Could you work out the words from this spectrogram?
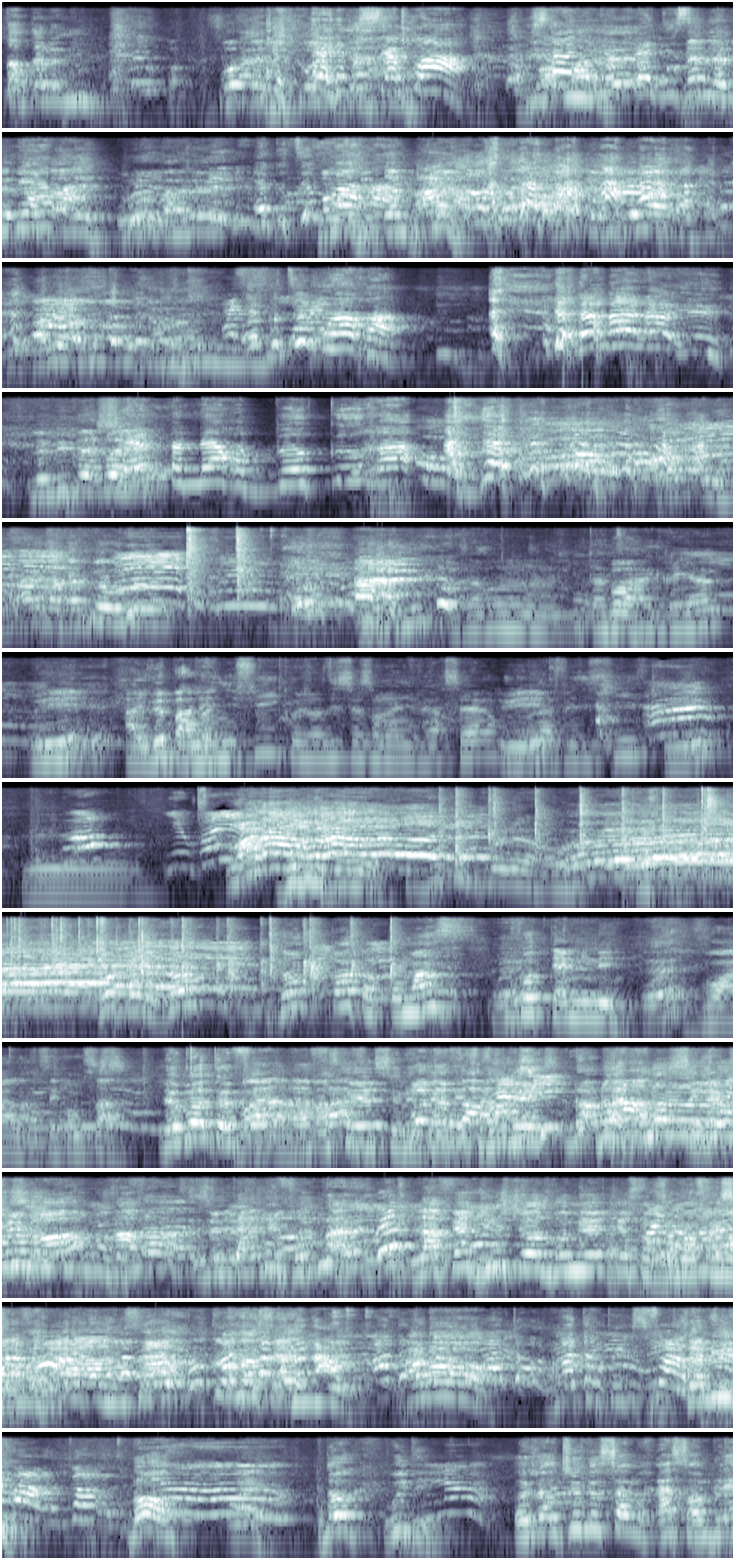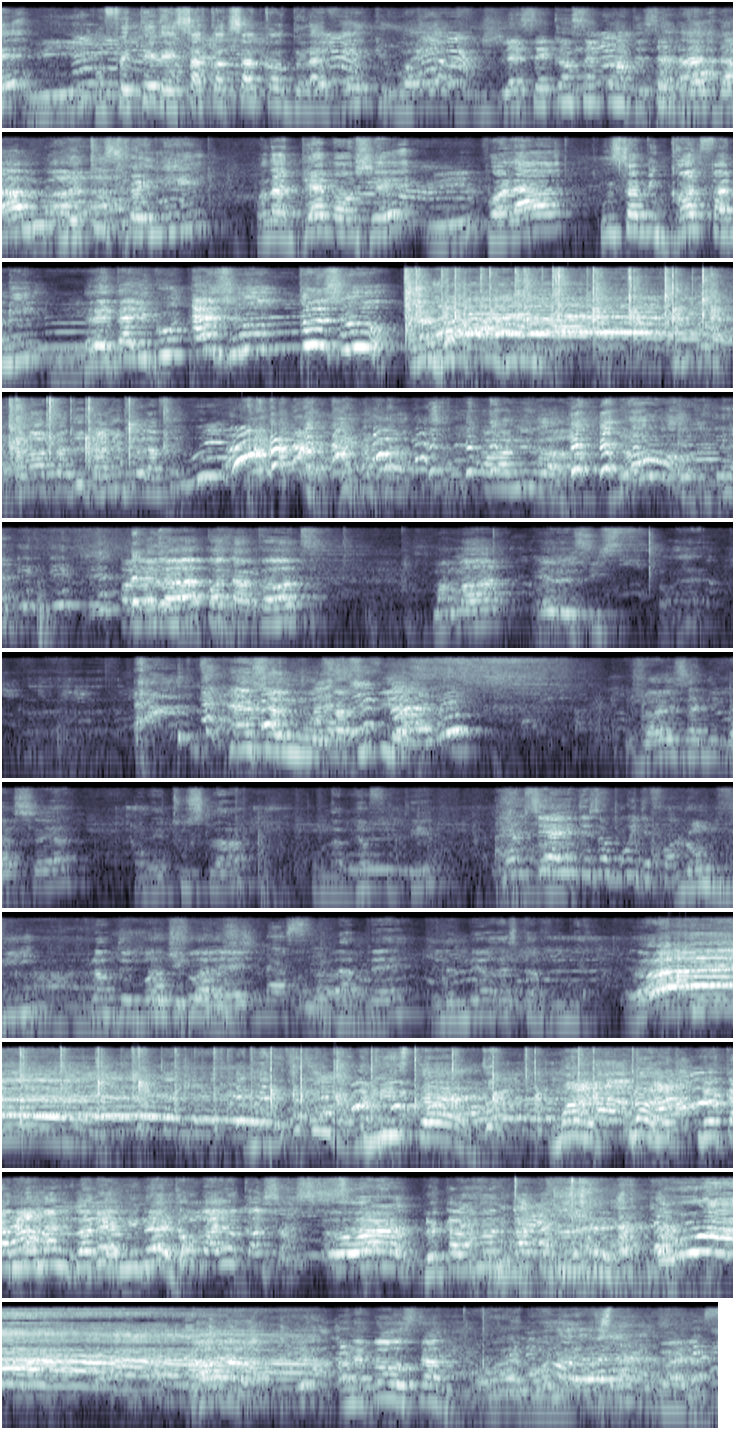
Faut faire du discours. C'est quoi? Même les bébés ont parlé. Écoutez-moi. Maman, je t'aime. Écoutez-moi. Allez, allez, va Écoutez-moi. Ra. Le buco est loin. J'aime ma mère beaucoup. Ra. Ah, Nous avons une tata Bon. agréable, oui. Ah, il veut parler. magnifique. Aujourd'hui, c'est son anniversaire. Oui. On la félicite. Oui. Et Voilà, Beaucoup de bonheur. beaucoup de. Ok, donc, donc quand on commence, il faut terminer. Voilà, c'est comme ça. Le mot de fin, Voilà, à parce que c'est le mot de fin. Non, Non, non, non, non, c'est non, le non, plus non, grand. non, non, Non, c'est le faut parler. La fin d'une chose vaut mieux que son commencement. Il a commencé, comment terminer Alors, c'est lui. Parle, parle. Bon, Ouais, donc, Woody. aujourd'hui, nous sommes rassemblés Oui. pour fêter les 55 ans de la vie que vous voyez à. Les 55 ans de cette Voilà. belle dame. On est tous réunis, on a bien mangé. Oui. Voilà, nous sommes une grande famille. Et les Taligou, un jour, toujours. Un jour, On a entendu Taligou, elle a fait oui. on y va. Non. on est là, côte à côte. Maman et le fils. Un seul mot, ça suffit. hein. Joyeux anniversaire. On est tous là. On a bien fêté. Même s'il y a eu des embrouilles des fois. Longue vie, plein de bonnes choses. Merci. La paix et le meilleur reste à venir. Mister Moi, le, non, le, le cameraman doit terminer. ton maillot comme ça. Ouais, le cameraman doit terminer. Ah, on n'est pas au stade. Ouais, voilà. Ouais.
